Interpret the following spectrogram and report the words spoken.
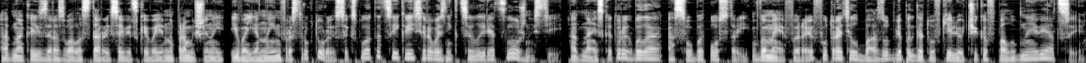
Однако из-за развала старой советской военно-промышленной и военной инфраструктуры с эксплуатацией крейсера возник целый ряд сложностей, одна из которых была особо острой. ВМФ РФ утратил базу для подготовки летчиков палубной авиации.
